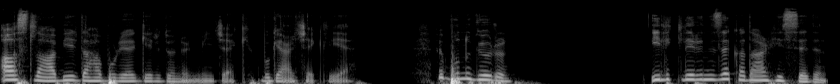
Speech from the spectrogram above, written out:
Asla bir daha buraya geri dönülmeyecek bu gerçekliğe. Ve bunu görün. İliklerinize kadar hissedin.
